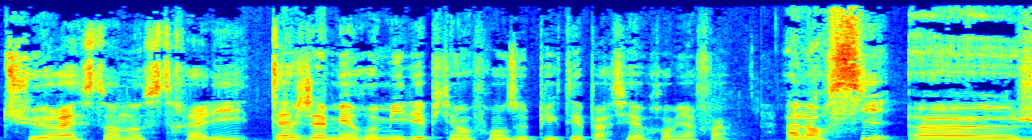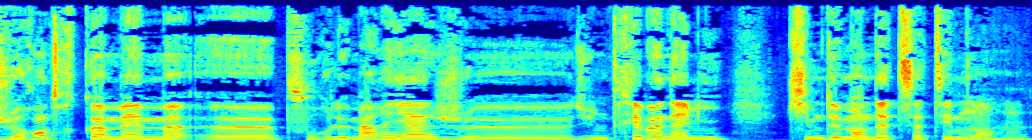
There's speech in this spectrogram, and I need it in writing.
tu restes en Australie. T'as jamais remis les pieds en France depuis que t'es partie la première fois? Alors, si. Euh, je rentre quand même pour le mariage d'une très bonne amie qui me demande d'être sa témoin. Mhm.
